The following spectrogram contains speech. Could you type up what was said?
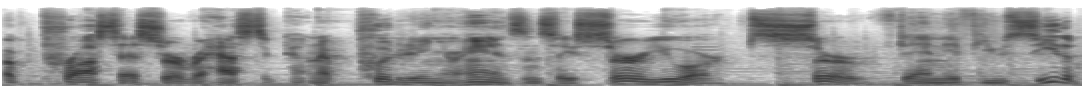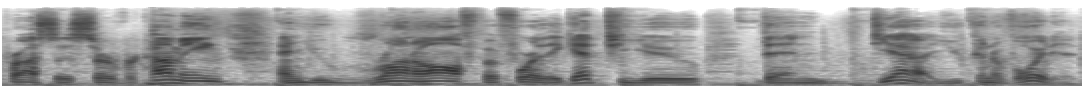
a, process server has to kind of put it in your hands and say, Sir, you are served. And if you see the process server coming and you run off before they get to you, then yeah, you can avoid it.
